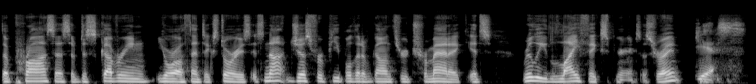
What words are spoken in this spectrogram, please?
the process of discovering your authentic stories. It's not just for people that have gone through traumatic, it's really life experiences, right? Yes,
